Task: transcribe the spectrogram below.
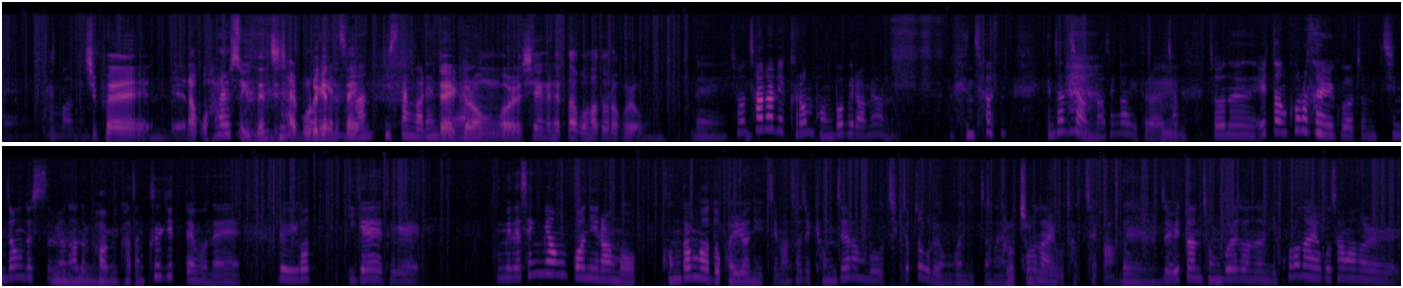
네. 그 한번 집회라고 할 수 있는지 잘 모르겠는데 모르겠지만 비슷한 걸 했네요. 네, 그런 걸 시행을 했다고 하더라고요. 네, 전 차라리 그런 방법이라면 괜찮 괜찮지 않나 생각이 들어요. 참, 음, 저는 일단 코로나19가 좀 진정됐으면 하는 음. 마음이 가장 크기 때문에 그리고 이것 이게 되게 국민의 생명권이랑 뭐 건강과도 관련이 있지만 사실 경제랑도 직접적으로 연관이 있잖아요. 그렇죠. 코로나19 자체가. 네. 그래서 일단 정부에서는 이 코로나19 상황을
